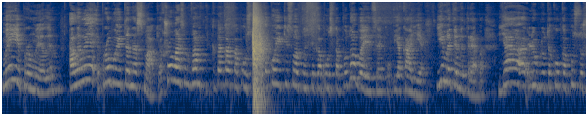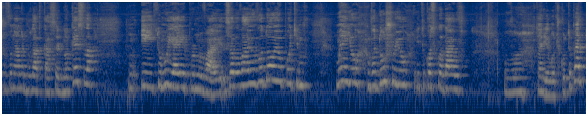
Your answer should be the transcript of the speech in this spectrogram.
Ми її промили, але ви пробуєте на смак. Якщо вас вам така капуста, такої кислотності капуста подобається, яка є, її мити не треба. Я люблю таку капусту, щоб вона не була така сильно кисла, і тому я її промиваю. Заливаю водою, потім мию, видушую і тако складаю в, в тарілочку. Тепер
